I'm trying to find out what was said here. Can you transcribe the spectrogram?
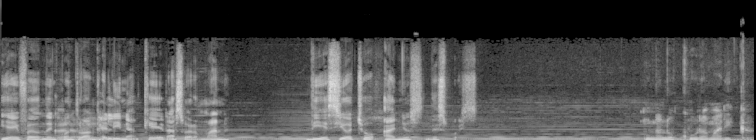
Y ahí fue donde encontró a. Angelina, que era su hermana, 18 años después. Una locura, marica.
